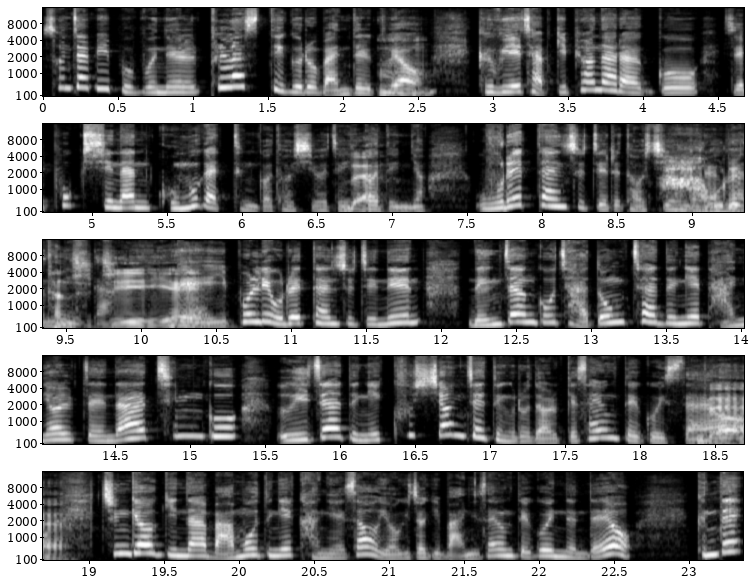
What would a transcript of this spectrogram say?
손잡이 부분을 플라스틱으로 만들고요. 음. 그 위에 잡기 편하라고 이제 폭신한 고무 같은 거 더 씌워져 네. 있거든요. 우레탄 수지를 더 씌운 아, 거라고 우레탄 합니다. 수지. 예. 네, 이 폴리우레탄 수지는 냉장고, 자동차 등의 단열재나 침구, 의자 등의 쿠션재 등으로 넓게 사용되고 있어요. 네. 충격이나 마모 등에 강해서 여기저기 많이 사용되고 있는데요. 근데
